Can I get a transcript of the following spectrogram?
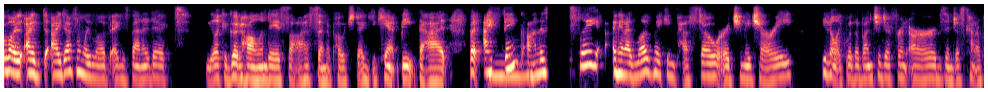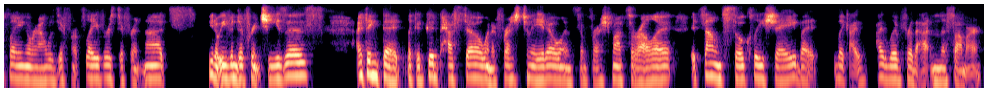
well, I, I definitely love eggs Benedict. Like a good hollandaise sauce and a poached egg, you can't beat that. But I think Mm. honestly, I mean, I love making pesto or a chimichurri, you know, like with a bunch of different herbs and just kind of playing around with different flavors, different nuts, you know, even different cheeses. I think that like a good pesto and a fresh tomato and some fresh mozzarella, it sounds so cliche, but like I I live for that in the summer.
